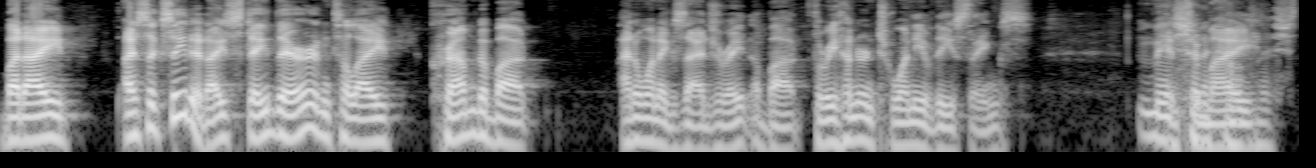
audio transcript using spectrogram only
But I I succeeded. I stayed there until I crammed about I don't want to exaggerate, about 320 of these things. Mission my- accomplished.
